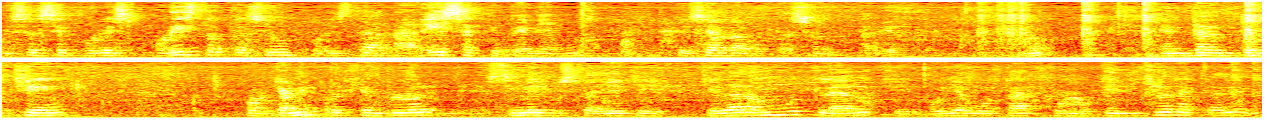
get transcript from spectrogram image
quizás por, es- por esta ocasión, por esta rareza que tenemos, que sea la votación abierta. En tanto que, porque a mí, por ejemplo, sí me gustaría que quedara muy claro que voy a votar por lo que eligió la academia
